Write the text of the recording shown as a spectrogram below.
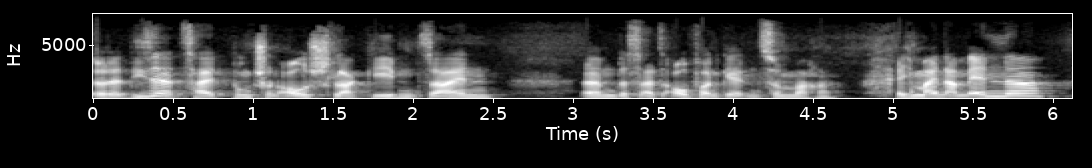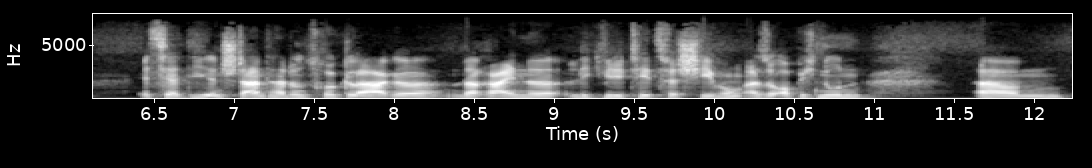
oder dieser Zeitpunkt schon ausschlaggebend sein, ähm, das als Aufwand geltend zu machen. Ich meine, am Ende ist ja die Instandhaltungsrücklage eine reine Liquiditätsverschiebung. Also ob ich nun ähm,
